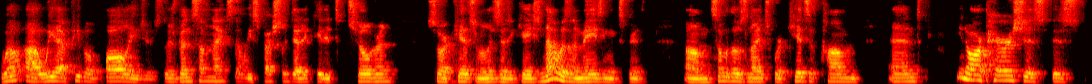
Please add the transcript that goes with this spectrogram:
well uh, we have people of all ages there's been some nights that we specially dedicated to children so our kids from religious education that was an amazing experience um, some of those nights where kids have come and you know our parish is is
